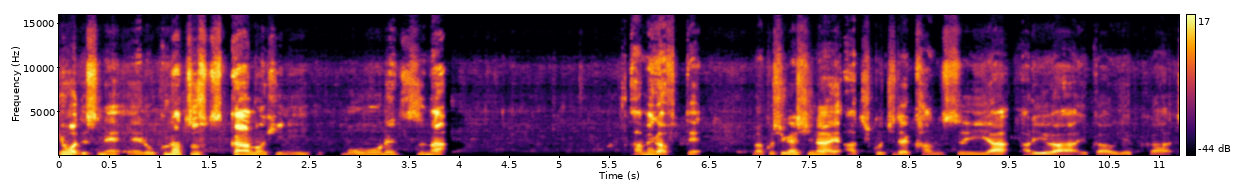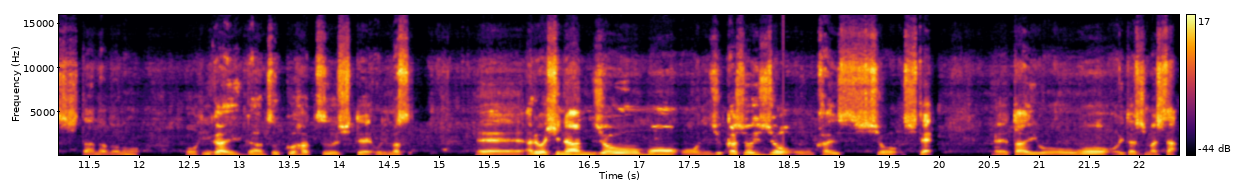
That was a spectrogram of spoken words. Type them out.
今日はですね、6月2日の日に猛烈な雨が降って、まあ、越谷市内あちこちで冠水やあるいは床上か下などの被害が続発しております。えー、あるいは避難所も20カ所以上解消して、対応をいたしました。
